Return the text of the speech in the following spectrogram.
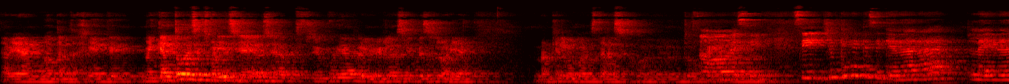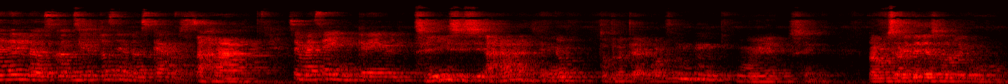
había no tanta gente. Me encantó esa experiencia, ¿eh? O sea, pues, si yo pudiera revivirla 100 veces lo haría. No que luego estar así como... todo pegado. sí. Sí, yo quería que se quedara la idea de los conciertos en los carros. Ajá. Se me hace increíble. Sí, sí, sí, ajá, sí, no, totalmente de acuerdo. Muy bien, sí. Pero pues ahorita ya se vuelve como.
